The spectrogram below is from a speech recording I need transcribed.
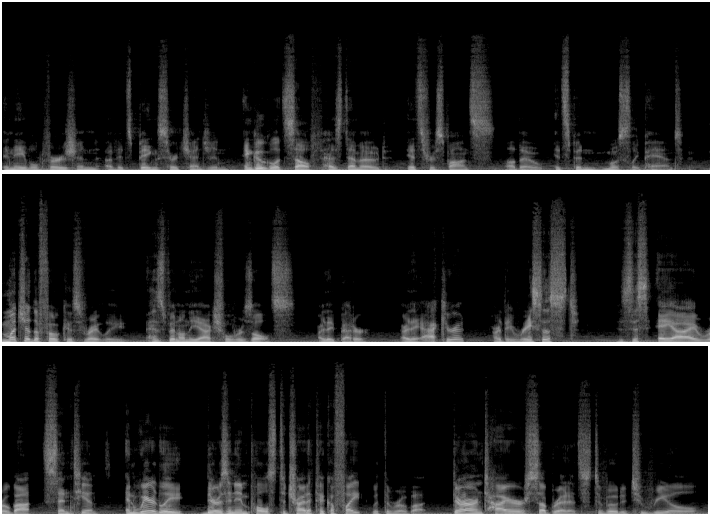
enabled version of its Bing search engine, and Google itself has demoed its response, although it's been mostly panned. Much of the focus, rightly, has been on the actual results. Are they better? Are they accurate? Are they racist? Is this AI robot sentient? And weirdly, there is an impulse to try to pick a fight with the robot. There are entire subreddits devoted to real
